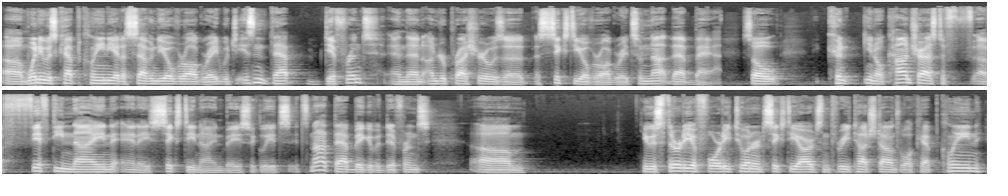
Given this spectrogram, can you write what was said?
Um, when he was kept clean, he had a 70 overall grade, which isn't that different. And then under pressure, it was a, a 60 overall grade, so not that bad. So con, you know, contrast a 59 and a 69 basically. It's it's not that big of a difference. Um, he was 30 of 40, 260 yards and three touchdowns while kept clean.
